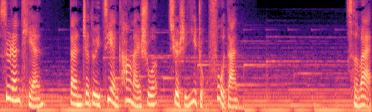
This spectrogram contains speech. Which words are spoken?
虽然甜，但这对健康来说却是一种负担。此外，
